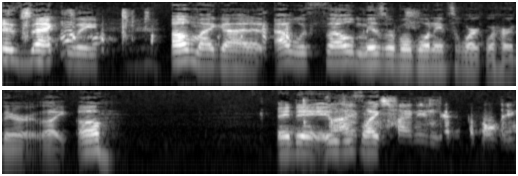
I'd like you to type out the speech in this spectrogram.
exactly. Oh my god, I was so miserable going into work with her there. Like, oh. And then it was just like Eyebrows finally left the building.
